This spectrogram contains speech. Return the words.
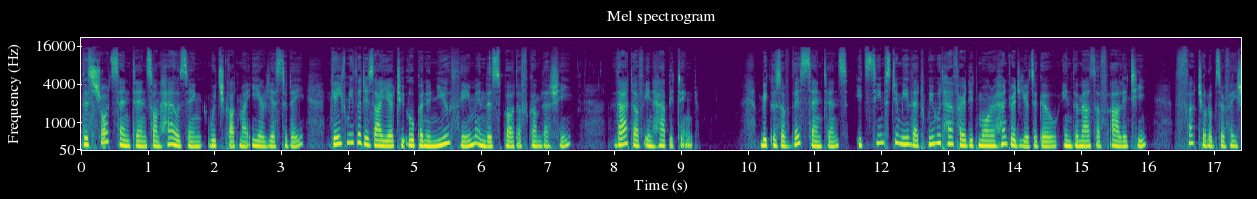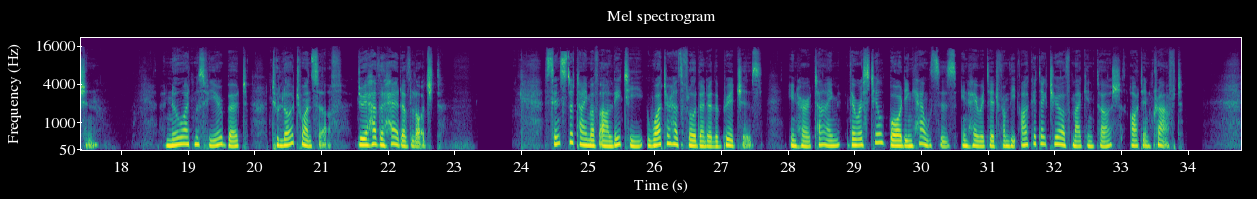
This short sentence on housing, which caught my ear yesterday, gave me the desire to open a new theme in this part of Comme d'Archi, that of inhabiting. Because of this sentence, it seems to me that we would have heard it more a hundred years ago in the mouth of Arletty, factual observation. No atmosphere, but to lodge oneself. Do you have a head of lodged? Since the time of Arletty, water has flowed under the bridges. In her time, there were still boarding houses inherited from the architecture of Mackintosh, art and craft.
